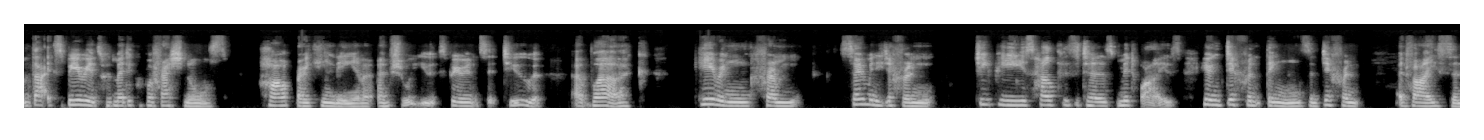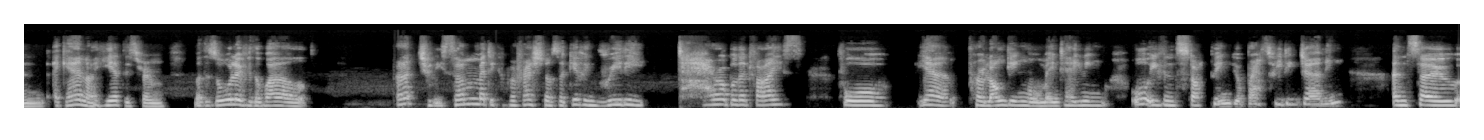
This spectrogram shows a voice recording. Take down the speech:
that experience with medical professionals heartbreakingly, and I'm sure you experience it too at work, hearing from so many different GPs, health visitors, midwives, hearing different things and different advice. And again, I hear this from mothers all over the world. Actually, some medical professionals are giving really terrible advice for, yeah, prolonging or maintaining or even stopping your breastfeeding journey. And so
